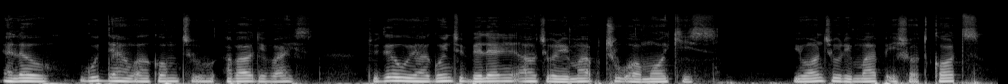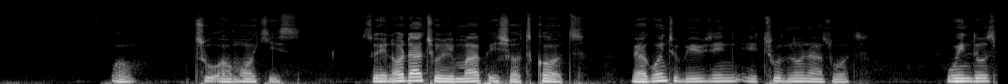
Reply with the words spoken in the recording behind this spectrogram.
Hello, good day and welcome to About Device. Today we are going to be learning how to remap two or more keys. You want to remap a shortcut or two or more keys. So in order to remap a shortcut, we are going to be using a tool known as what? Windows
